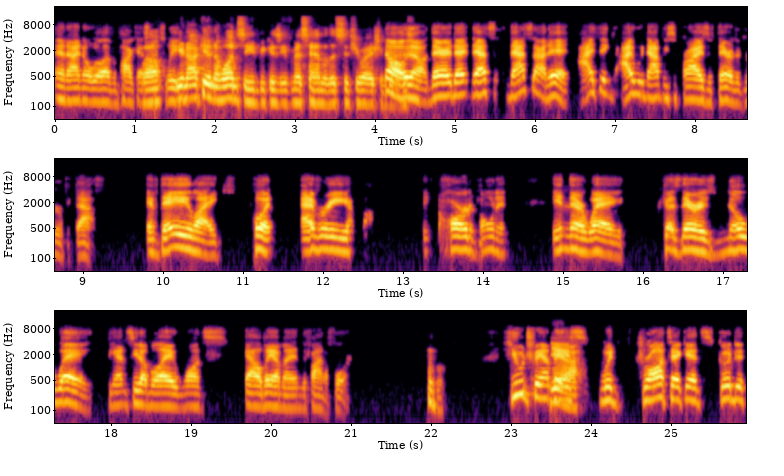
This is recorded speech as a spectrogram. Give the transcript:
and I know we'll have a podcast well, next week. You're not getting a one seed because you've mishandled this situation. No, guys. no, there that, that's that's not it. I think I would not be surprised if they're the group of death. If they like put every hard opponent in their way, because there is no way the NCAA wants Alabama in the Final Four. Huge fan base yeah. would draw tickets. Good,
